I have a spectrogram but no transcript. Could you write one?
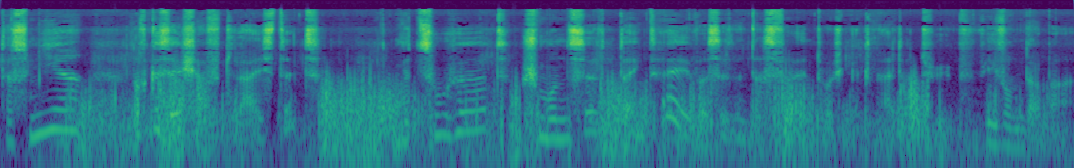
das mir noch Gesellschaft leistet, mir zuhört, schmunzelt und denkt, hey, was ist denn das für ein durchgeknallter Typ? Wie wunderbar.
